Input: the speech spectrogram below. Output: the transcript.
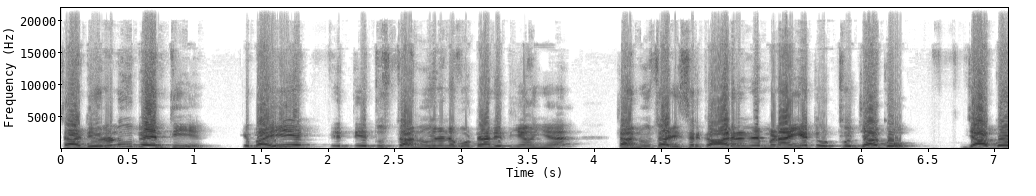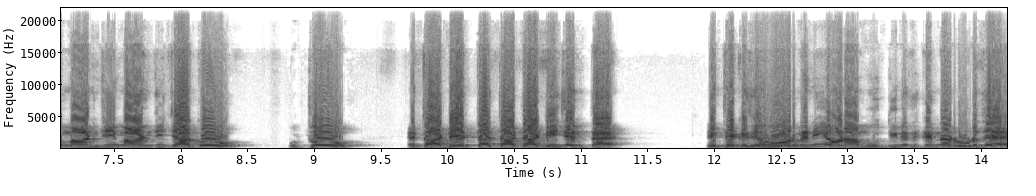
ਸਾਡੀ ਉਹਨਾਂ ਨੂੰ ਵੀ ਬੇਨਤੀ ਹੈ ਕਿ ਭਾਈ ਇਹ- ਤੁਸੀਂ ਤੁਹਾਨੂੰ ਇਹਨਾਂ ਨੇ ਵੋਟਾਂ ਦਿੱਤੀਆਂ ਹੋਈਆਂ। ਤੁਹਾਨੂੰ ਸਾਡੀ ਸਰਕਾਰ ਇਹਨਾਂ ਨੇ ਬਣਾਈ ਹੈ ਤੇ ਉੱਠੋ, ਜਾਗੋ। ਜਾਗੋ, ਮਾਨ ਜੀ ਮਾਨ ਜੀ, ਜਾਗੋ। ਉੱਠੋ। ਇਹ ਤੁਹਾਡੇ ਤੁਹਾ- ਤੁਹਾਡੀ ਜਨਤਾ ਹੈ। ਇੱਥੇ ਕਿਸੇ ਹੋਰ ਨੇ ਨਹੀਂ ਆਉਣਾ। ਮੋਦੀ ਨੇ ਤਾਂ ਕਹਿੰਦਾ ਰੁੜਦਾ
